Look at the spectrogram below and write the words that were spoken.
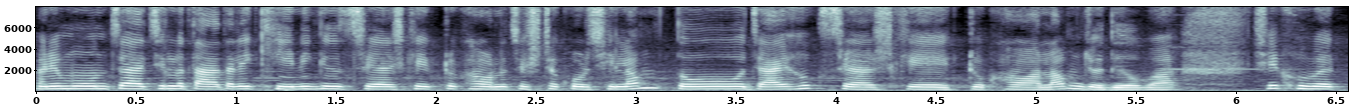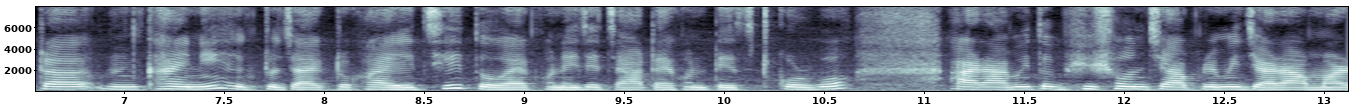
মানে মন চাইছিল তাড়াতাড়ি খেয়ে নিই। কিন্তু শ্রেয়াসকে একটু খাওয়ানোর চেষ্টা করছিলাম। তো যাই হোক, শ্রেয়াসকে একটু খাওয়ালাম। যদিও বা সে খুব একটা উম, খাইনি একটু যা একটু খাইয়েছি। তো এখন এই যে চাটা এখন টেস্ট করব। আর আমি তো ভীষণ চা প্রেমী যারা আমার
